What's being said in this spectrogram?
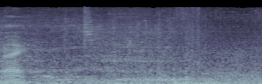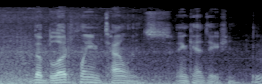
Alright. The Blood Flame Talons incantation. Ooh.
